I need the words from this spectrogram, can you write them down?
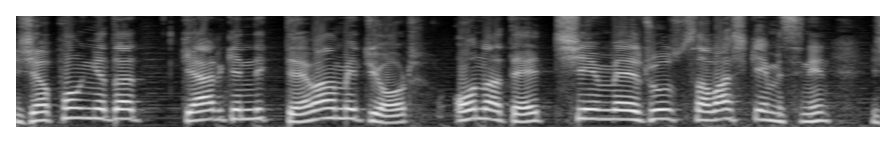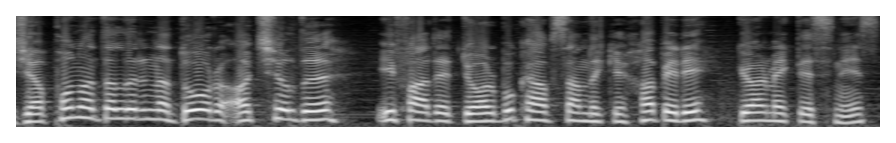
Japonya'da gerginlik devam ediyor. 10 adet Çin ve Rus savaş gemisinin Japon adalarına doğru açıldığı ifade ediyor. Bu kapsamdaki haberi görmektesiniz.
